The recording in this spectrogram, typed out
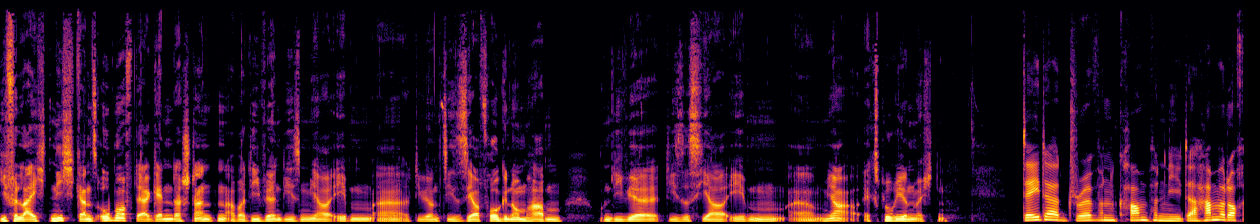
die vielleicht nicht ganz oben auf der Agenda standen, aber die wir in diesem Jahr eben, äh, die wir uns dieses Jahr vorgenommen haben und die wir dieses Jahr eben ähm, ja explorieren möchten. Data-Driven Company. Da haben wir doch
